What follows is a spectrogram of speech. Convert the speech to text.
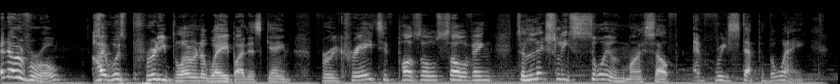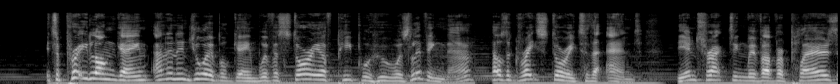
And overall, I was pretty blown away by this game. Through creative puzzle solving to literally soiling myself every step of the way. It's a pretty long game and an enjoyable game with a story of people who was living there. Tells a great story to the end. The interacting with other players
